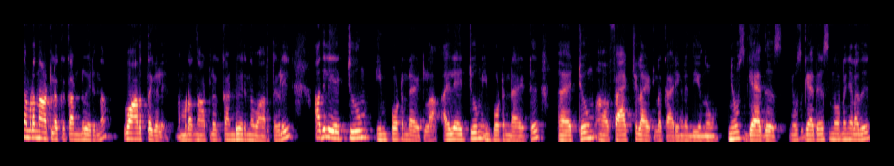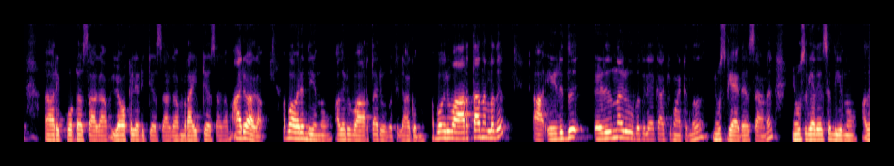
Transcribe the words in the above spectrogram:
നമ്മുടെ നാട്ടിലൊക്കെ കണ്ടുവരുന്ന വാർത്തകൾ നമ്മുടെ നാട്ടിലൊക്കെ കണ്ടുവരുന്ന വാർത്തകളിൽ അതിൽ ഏറ്റവും ഇമ്പോർട്ടന്റ് ആയിട്ടുള്ള അതിൽ ഏറ്റവും ഇമ്പോർട്ടന്റ് ആയിട്ട് ഏറ്റവും ഫാക്ച്വൽ ആയിട്ടുള്ള കാര്യങ്ങൾ എന്ത് ചെയ്യുന്നു? ന്യൂസ് ഗാദേഴ്സ് ന്യൂസ് ഗാദേഴ്സ് എന്ന് പറഞ്ഞു കഴിഞ്ഞാൽ അത് റിപ്പോർട്ടേഴ്സ് ആകാം ലോക്കൽ എഡിറ്റേഴ്സ് ആകാം റൈറ്റേഴ്സ് ആകാം ആരും ആകാം. അപ്പോൾ അവരെന്ത് ചെയ്യുന്നു? അതൊരു വാർത്താ രൂപത്തിലാകുന്നു. അപ്പോൾ ഒരു വാർത്ത എന്നുള്ളത് എഴുത് എഴുതുന്ന രൂപത്തിലേക്കാക്കി മാറ്റുന്നത് ന്യൂസ് ഗാദേഴ്സ് ആണ്. ന്യൂസ് ഗാദേഴ്സ് എന്ത് ചെയ്യുന്നു? അത്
